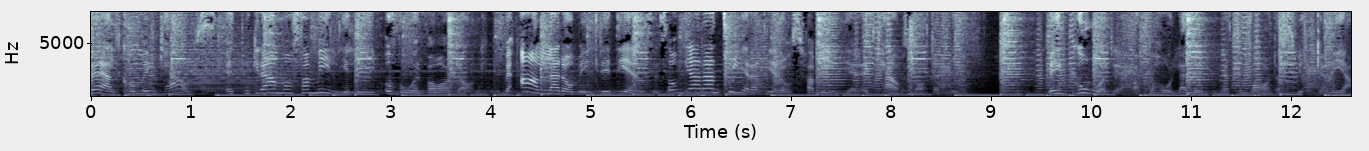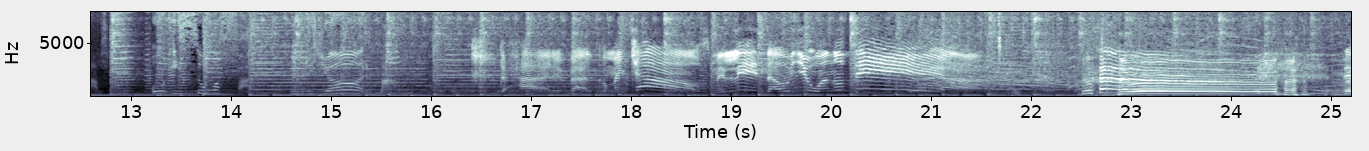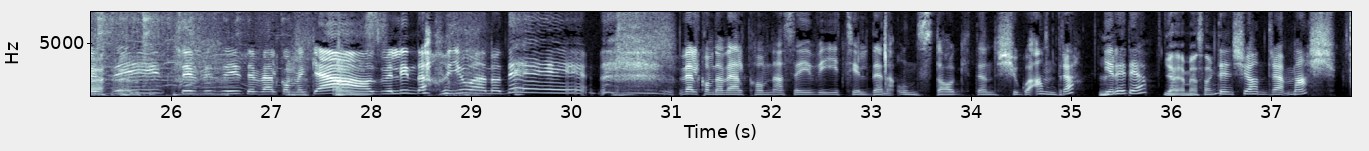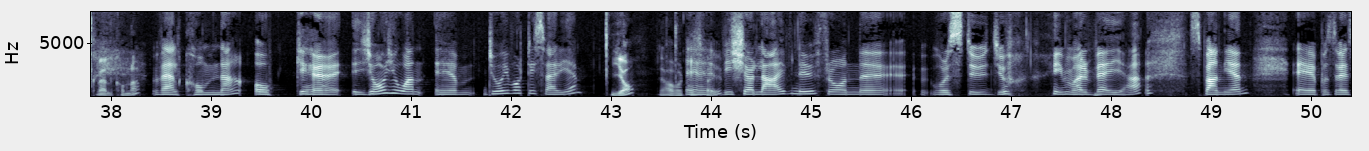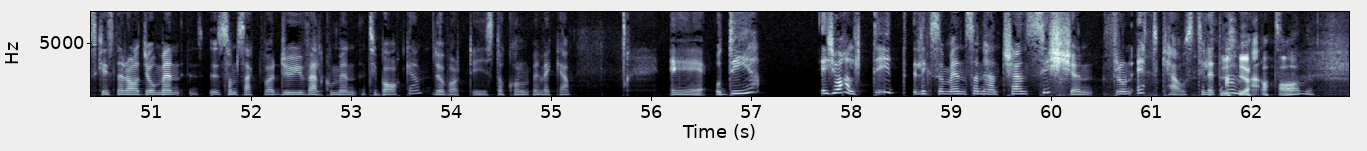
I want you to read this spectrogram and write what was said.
Välkommen Kaos! Ett program om familjeliv och vår vardag. Med alla de ingredienser som garanterat ger oss familjer ett kaosartat liv. Men går det att behålla lugnet och vardagslyckan i allt? Och i så fall, hur gör man? Det här är Välkommen Kaos med Linda och Johan och Precis, det är precis det. är Välkommen Kaos med Linda och Johan och det. Välkomna, välkomna säger vi till denna onsdag den 22. Är det det? Jajamensan, Den 22 mars. välkomna. Välkomna. Och eh, ja, Johan, eh, du har ju varit i Sverige. Ja, jag har varit i Eh, Sverige. vi kör live nu från eh, vår studio i Marbella, Spanien, eh, på Sveriges kristna radio. Men eh, som sagt var, du är ju välkommen tillbaka. Du har varit i Stockholm en vecka. Eh, och det är ju alltid liksom en sån här transition från ett kaos till ett annat. Ja,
